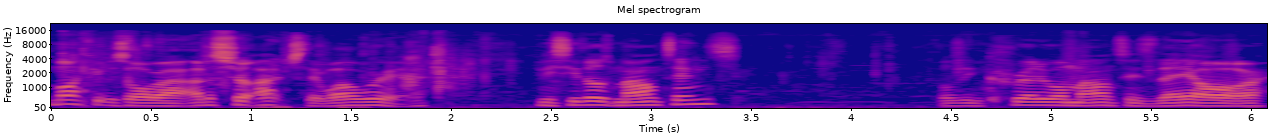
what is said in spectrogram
Market was alright. I just showed, actually while we're here, can you see those mountains? Those incredible mountains. They are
